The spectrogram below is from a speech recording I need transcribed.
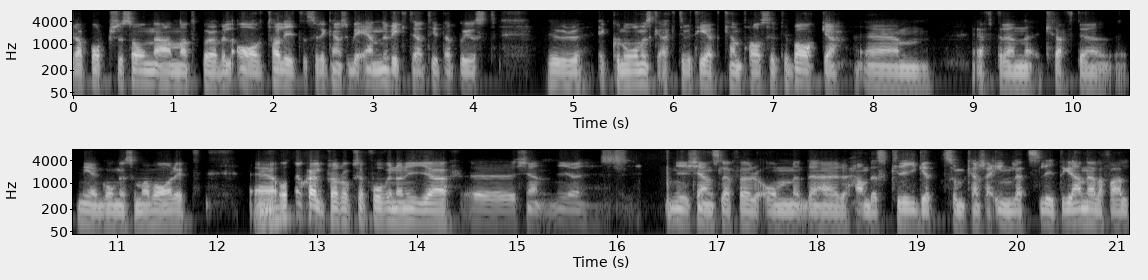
rapportsäsong och annat börjar väl avta lite så det kanske blir ännu viktigare att titta på just hur ekonomisk aktivitet kan ta sig tillbaka efter den kraftiga nedgången som har varit. Mm. Och sen självklart också får vi några nya, eh, nya ny känsla för om det här handelskriget som kanske har inletts lite grann i alla fall,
